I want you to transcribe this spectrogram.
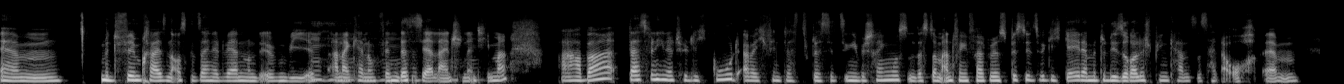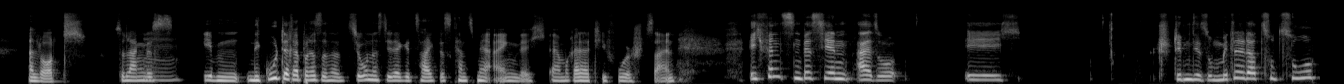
ähm, mit Filmpreisen ausgezeichnet werden und irgendwie mhm, Anerkennung finden. Das ist ja allein schon ein mhm. Thema. Aber das finde ich natürlich gut, aber ich finde, dass du das jetzt irgendwie beschränken musst und dass du am Anfang gefragt wirst, bist du jetzt wirklich gay, damit du diese Rolle spielen kannst, ist halt auch ähm, a lot. Solange mhm. das eben eine gute Repräsentation ist, die da gezeigt ist, kann es mir eigentlich ähm, relativ wurscht sein. Ich finde es ein bisschen, also ich stimme dir so mittel dazu zu.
